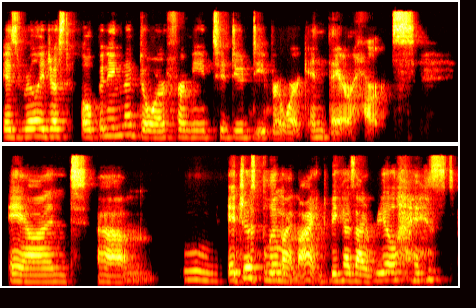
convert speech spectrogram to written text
is really just opening the door for me to do deeper work in their hearts. And um, Ooh. it just blew my mind because I realized,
